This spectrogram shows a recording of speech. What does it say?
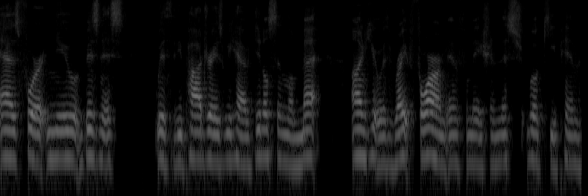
As for new business with the Padres, we have Dinelson Lamet on here with right forearm inflammation. This will keep him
